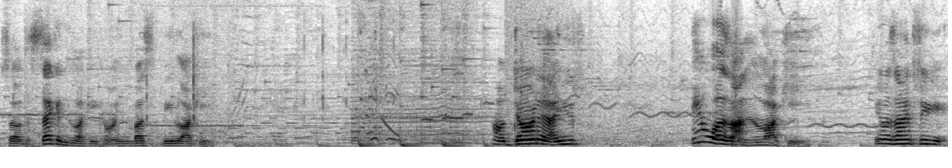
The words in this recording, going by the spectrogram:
so the second lucky coin must be lucky. Oh darn it, I used... It was unlucky. It was actually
